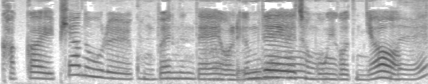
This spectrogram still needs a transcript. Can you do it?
가까이 피아노를 공부했는데 아. 원래 음대 전공이거든요. 네.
